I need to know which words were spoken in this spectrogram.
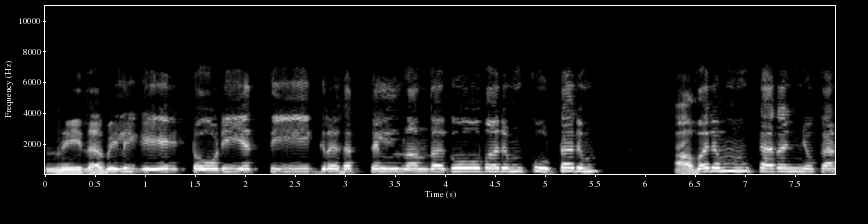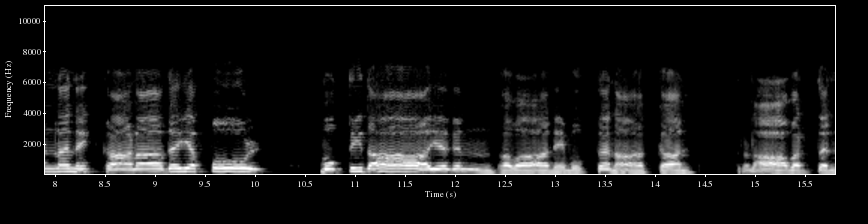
നിലവിളി കേട്ടോടിയെത്തി ഗൃഹത്തിൽ നന്ദഗോപരും കൂട്ടരും അവരും കരഞ്ഞു കണ്ണനെ കാണാതെയപ്പോൾ മുക്തിദായകൻ ഭവാനെ മുക്തനാക്കാൻ തൃണാവർത്തൻ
